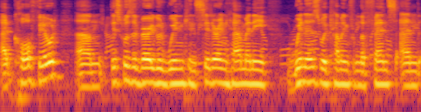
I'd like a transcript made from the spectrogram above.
at Caulfield. Um, this was a very good win considering how many winners were coming from the fence and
